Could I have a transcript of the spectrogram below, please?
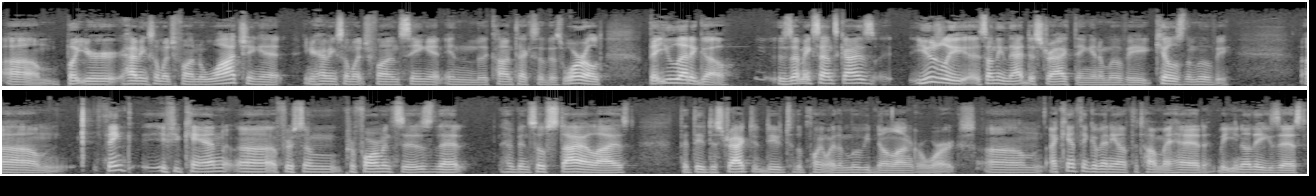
Um, but you're having so much fun watching it, and you're having so much fun seeing it in the context of this world that you let it go does that make sense, guys? Usually, something that distracting in a movie kills the movie. Um, think, if you can, uh, for some performances that have been so stylized that they've distracted you to the point where the movie no longer works. Um, I can't think of any off the top of my head, but you know they exist.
